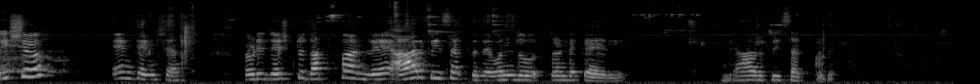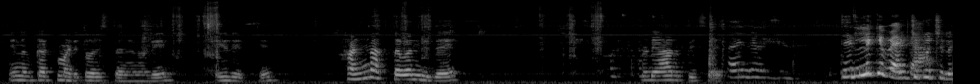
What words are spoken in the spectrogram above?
ಲೀಶು ಏನು ಟೆನ್ಷನ್ ನೋಡಿದ್ದು ಎಷ್ಟು ದಪ್ಪ ಅಂದರೆ ಆರು ಪೀಸ್ ಆಗ್ತದೆ ಒಂದು ತೊಂಡೆಕಾಯಲ್ಲಿ. ಆರು ಪೀಸ್ ಆಗ್ತದೆ. ಇನ್ನೊಂದು ಕಟ್ ಮಾಡಿ ತೋರಿಸ್ತೇನೆ ನೋಡಿ. ಈ ರೀತಿ. ಹಣ್ಣಾಗ್ತಾ ಬಂದಿದೆ. ನೋಡಿ ಆರು ಪೀಸ್ ಆಯ್ತು. ಇಂಚು ಕುಚ್ಚಲೆ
